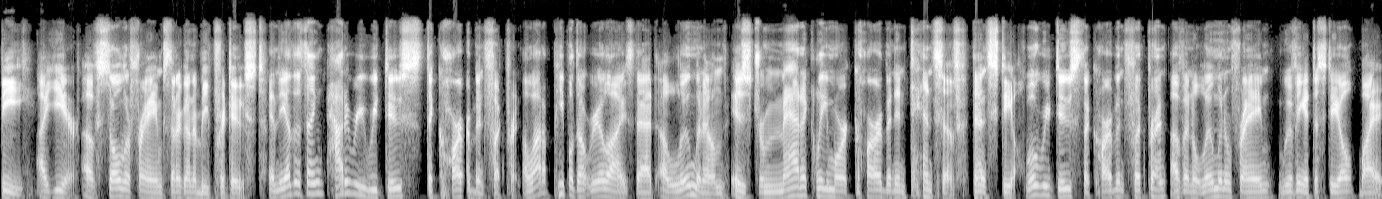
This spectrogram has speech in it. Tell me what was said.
B a year of solar frames that are going to be produced. And the other thing, how do we reduce the carbon footprint? A lot of people don't realize that aluminum is dramatically more carbon intensive than steel. We'll reduce the carbon footprint of an aluminum frame, moving it to steel, by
